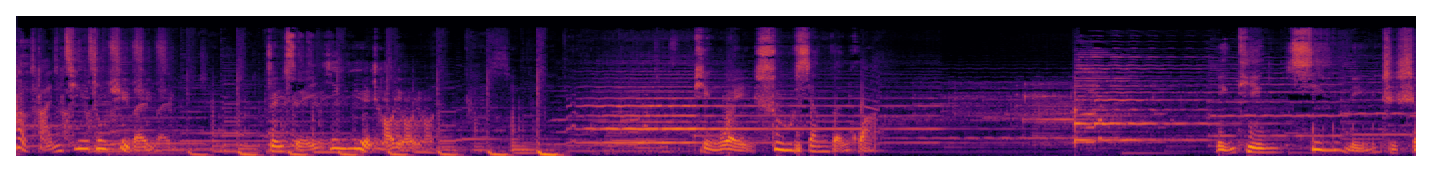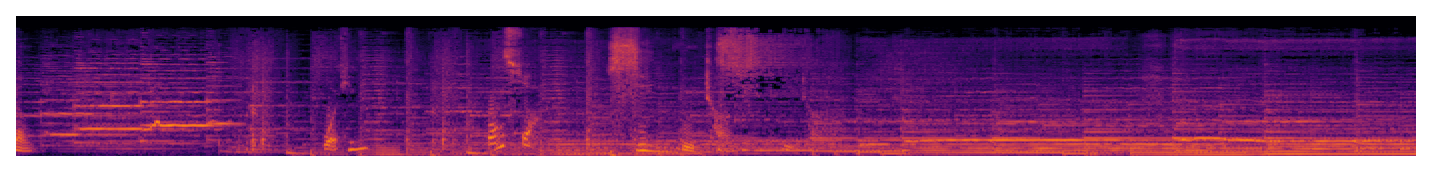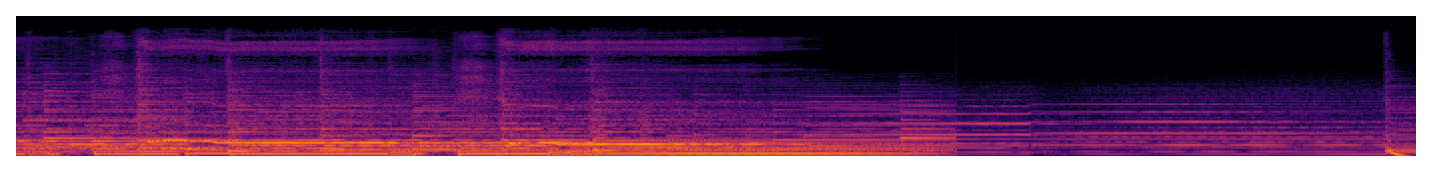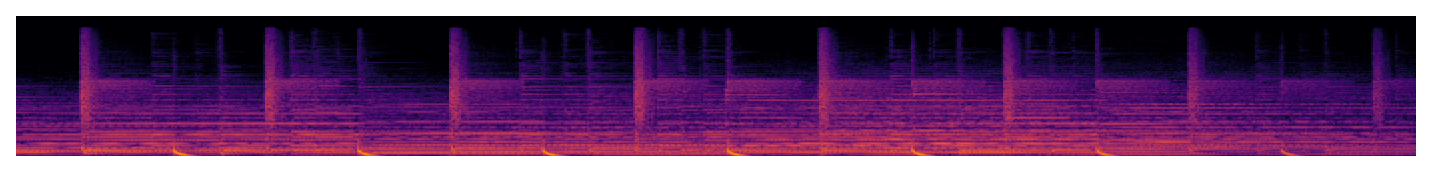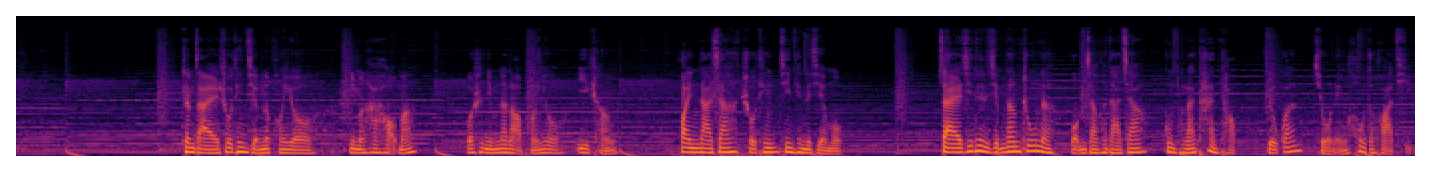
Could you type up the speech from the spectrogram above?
畅谈街中趣闻，追随音乐潮流，品味书香文化，聆听心灵之声。我听，我选，新旅程。正在收听节目的朋友，你们还好吗？我是你们的老朋友一成，欢迎大家收听今天的节目。在今天的节目当中呢，我们将和大家共同来探讨有关九零后的话题。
